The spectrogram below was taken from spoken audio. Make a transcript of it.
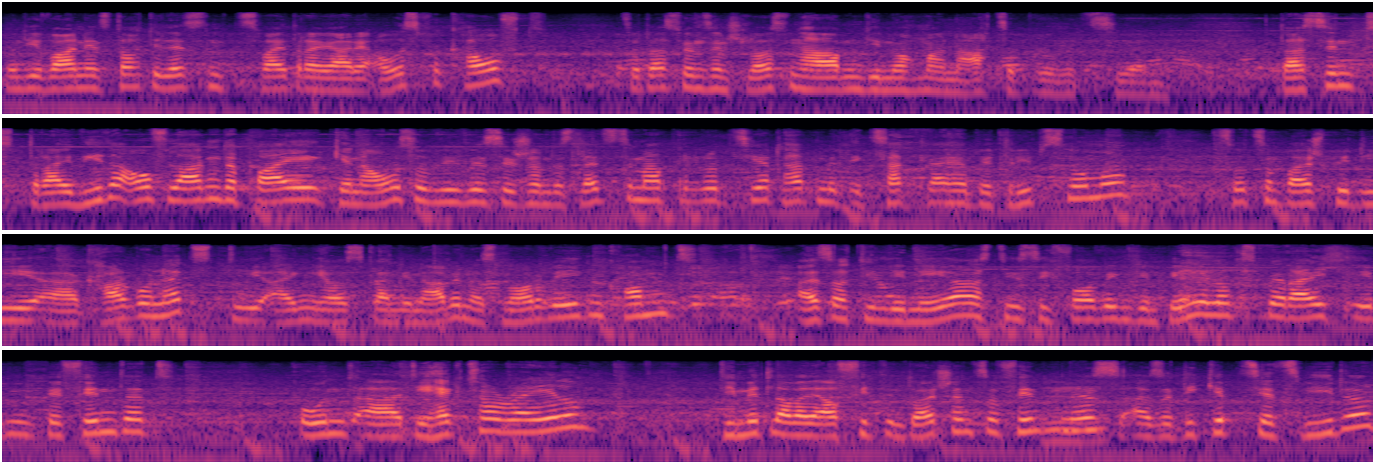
und die waren jetzt doch die letzten zwei, drei Jahre ausverkauft, sodass wir uns entschlossen haben, die nochmal nachzuproduzieren. Da sind drei Wiederauflagen dabei, genauso wie wir sie schon das letzte Mal produziert hatten, mit exakt gleicher Betriebsnummer. So zum Beispiel die äh, Cargonet, die eigentlich aus Skandinavien, aus Norwegen kommt, als auch die Lineas, die sich vorwiegend im Benelux-Bereich eben befindet und äh, die Hector Rail, die mittlerweile auch viel in Deutschland zu finden mhm. ist. Also die gibt es jetzt wieder.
